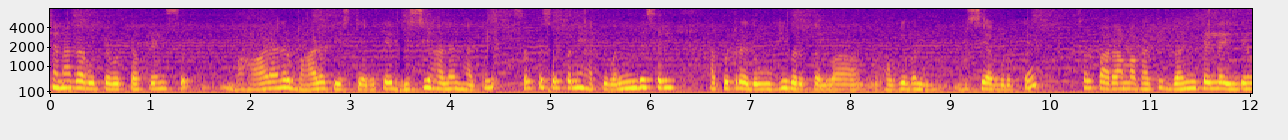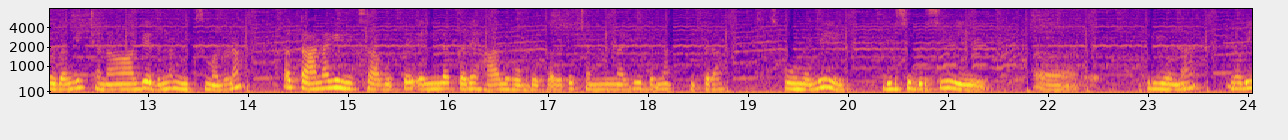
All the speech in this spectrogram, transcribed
ಚೆನ್ನಾಗಾಗುತ್ತೆ ಗೊತ್ತಾ ಫ್ರೆಂಡ್ಸ್ ಭಾಳ ಅಂದರೆ ಭಾಳ ಟೇಸ್ಟಿ ಆಗುತ್ತೆ. ಬಿಸಿ ಹಾಲನ್ನು ಹಾಕಿ, ಸ್ವಲ್ಪ ಸ್ವಲ್ಪನೇ ಹಾಕಿ, ಒಂದೇ ಸರಿ ಹಾಕಿಬಿಟ್ರೆ ಅದು ಉಗಿ ಬರುತ್ತಲ್ವಾ? ಹೊಗೆ ಬಂದು ಬಿಸಿ ಆಗಿಬಿಡುತ್ತೆ. ಸ್ವಲ್ಪ ಆರಾಮಾಗಿ ಹಾಕಿ, ಗಂಟೆಲ್ಲ ಇಲ್ಲದೆ ಹೋದಂಗೆ ಚೆನ್ನಾಗಿ ಅದನ್ನು ಮಿಕ್ಸ್ ಮಾಡೋಣ. ಅದು ತಾನಾಗಿ ಮಿಕ್ಸ್ ಆಗುತ್ತೆ. ಎಲ್ಲ ಕಡೆ ಹಾಲು ಹೋಗಬೇಕಾಗುತ್ತೆ. ಚೆನ್ನಾಗಿ ಇದನ್ನು ಈ ಥರ ಸ್ಪೂನಲ್ಲಿ ಬಿಡಿಸಿ ಬಿಡಿಸಿ ಹುರಿಯೋಣ. ನೋಡಿ,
